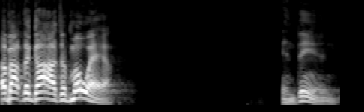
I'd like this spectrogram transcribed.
about the gods of Moab. And then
